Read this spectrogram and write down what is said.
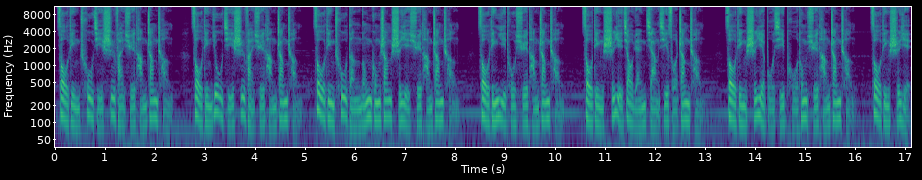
奏定初级师范学堂章程，奏定优级师范学堂章程。奏定初等农工商实业学堂章程，奏定意图学堂章程，奏定实业教员讲习所章程，奏定实业补习普通学堂章程，奏定实业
